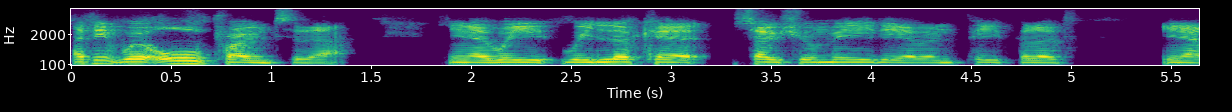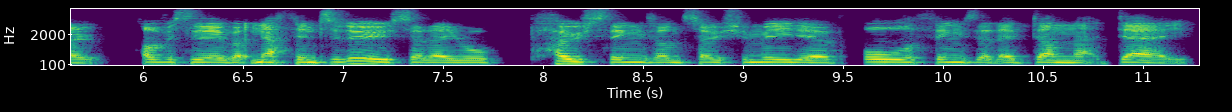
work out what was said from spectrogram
I think we're all prone to that. You know, we we look at social media and people have you know obviously they've got nothing to do, so they will post things on social media of all the things that they've done that day,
